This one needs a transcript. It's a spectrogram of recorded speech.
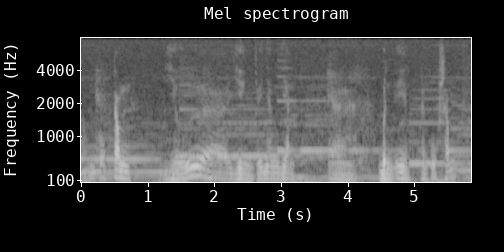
Ông có công giữ ờ, gìn cho nhân dân à, bình yên trong cuộc sống.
